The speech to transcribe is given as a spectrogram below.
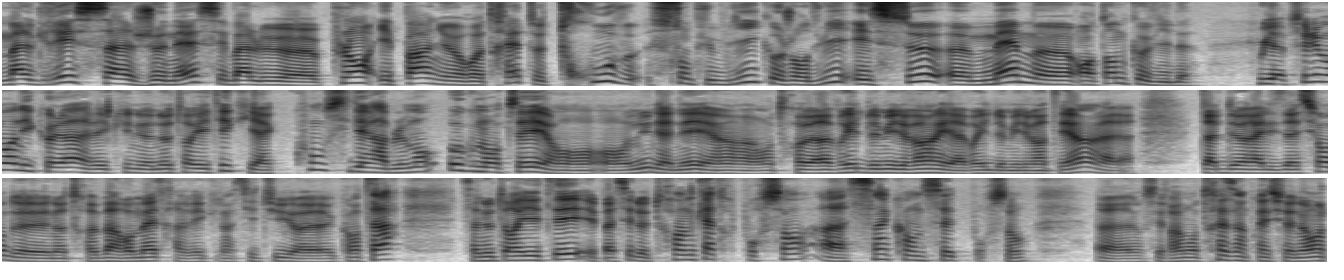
malgré sa jeunesse, eh ben, le plan épargne retraite trouve son public aujourd'hui, et ce, même en temps de Covid. Oui, absolument, Nicolas, avec une notoriété qui a considérablement augmenté en, une année, hein, entre avril 2020 et avril 2021 date de réalisation de notre baromètre avec l'Institut euh, Cantar, sa notoriété est passée de 34% à 57%. Donc c'est vraiment très impressionnant.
